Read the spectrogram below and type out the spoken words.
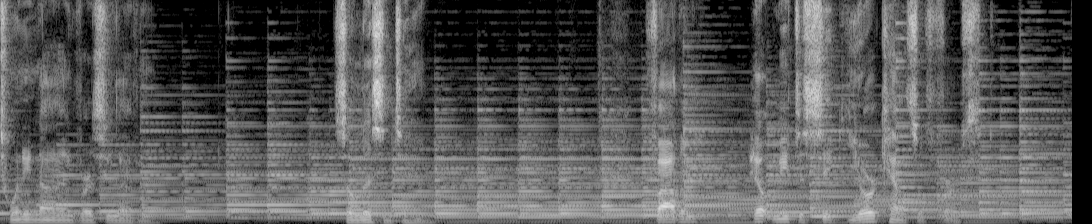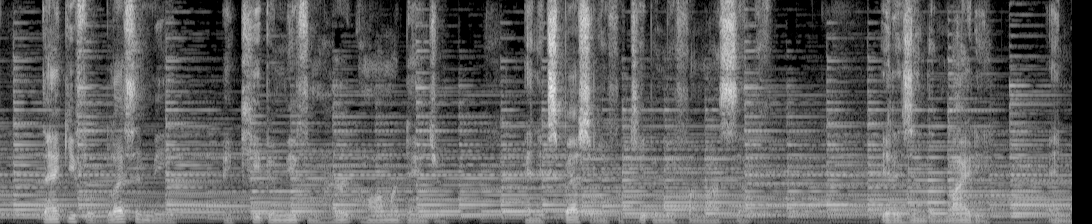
29, verse 11. So listen to Him. Father, help me to seek your counsel first. Thank you for blessing me and keeping me from hurt, harm, or danger, and especially for keeping me from myself. It is in the mighty and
